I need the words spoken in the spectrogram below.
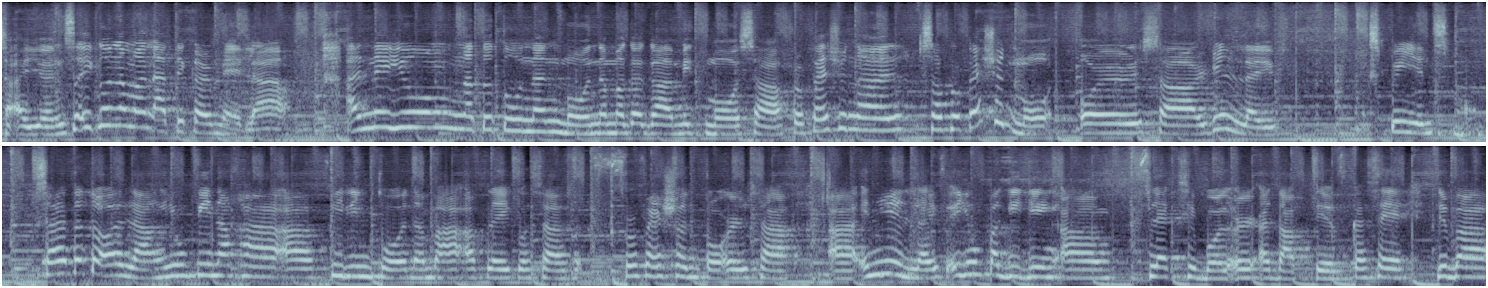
So, ayun. So, ikaw naman, Ate Carmela, ano yung natutunan mo na magagamit mo sa professional, sa profession mo or sa real life experience mo? Sa totoo lang, yung pinaka ah, feeling ko na maa-apply ko sa profession ko or sa ah, in real life ay yung pagiging um, flexible or adaptive kasi 'di ba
